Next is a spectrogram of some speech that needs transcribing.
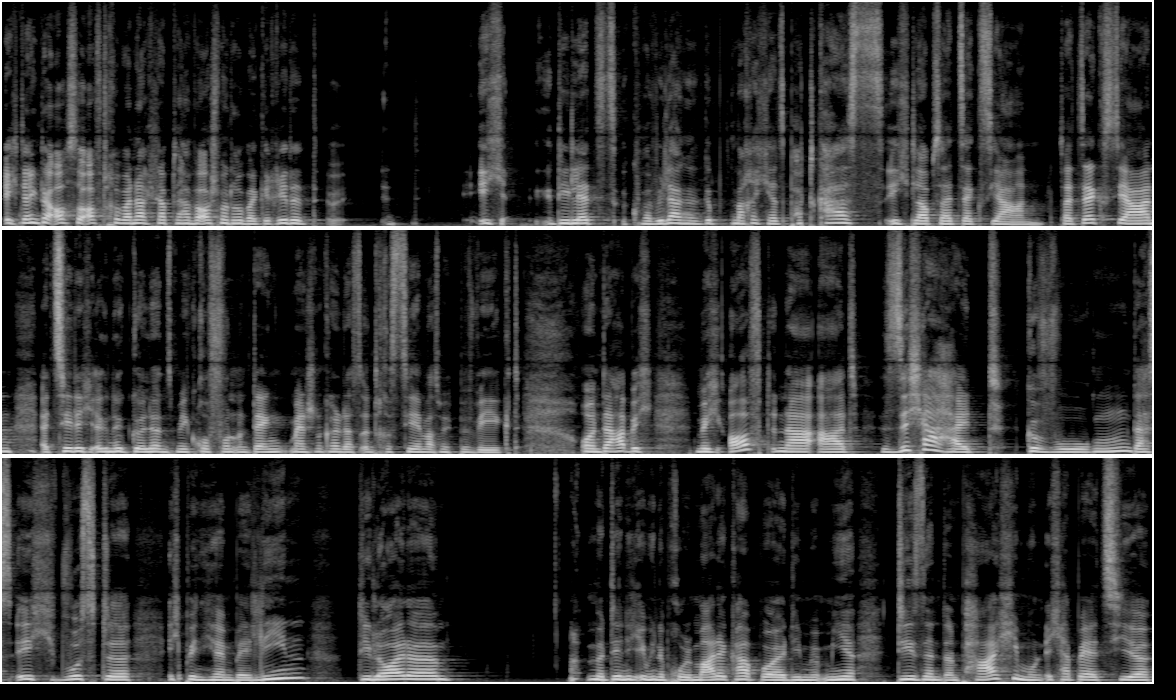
ich denke da auch so oft drüber nach. Ich glaube, da haben wir auch schon mal drüber geredet. Ich, die letzte, guck mal, wie lange mache ich jetzt Podcasts? Ich glaube, seit sechs Jahren. Seit sechs Jahren erzähle ich irgendeine Gülle ins Mikrofon und denke, Menschen können das interessieren, was mich bewegt. Und da habe ich mich oft in einer Art Sicherheit gewogen, dass ich wusste, ich bin hier in Berlin. Die Leute mit denen ich irgendwie eine Problematik habe oder die mit mir, die sind in Parchim und ich habe ja jetzt hier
